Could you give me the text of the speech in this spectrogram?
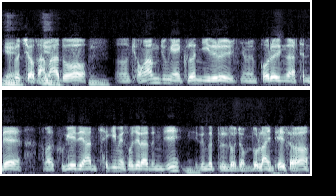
예. 그렇죠. 예. 아마도 음. 어, 경황 중에 그런 일을 좀 벌어진 것 같은데 아마 그에 대한 책임의 소재라든지 음. 이런 것들도 좀 논란이 돼서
